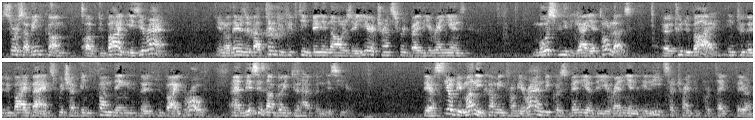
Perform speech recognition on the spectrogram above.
source of income of Dubai is Iran. You know, there's about 10 to 15 billion dollars a year transferred by the Iranians, mostly the Ayatollahs, uh, to Dubai, into the Dubai banks, which have been funding the Dubai growth. And this is not going to happen this year. There'll still be money coming from Iran because many of the Iranian elites are trying to protect their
